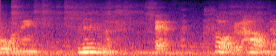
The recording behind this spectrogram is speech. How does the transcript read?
Våning minus ett Saluhallen.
